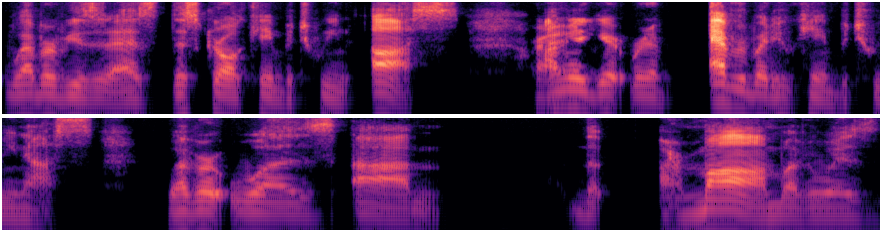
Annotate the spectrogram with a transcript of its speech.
Weber views it as this girl came between us. Right. I'm going to get rid of everybody who came between us. Whether it was um, the our mom, whether it was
